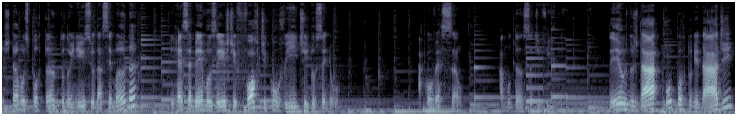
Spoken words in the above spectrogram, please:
Estamos, portanto, no início da semana e recebemos este forte convite do Senhor: a conversão, a mudança de vida. Deus nos dá oportunidade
